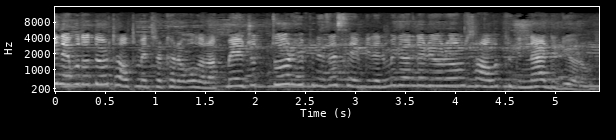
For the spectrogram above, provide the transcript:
yine bu da 4-6 metrekare olarak mevcuttur. Hepinize sevgilerimi gönderiyorum. Sağlıklı günler diliyorum.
